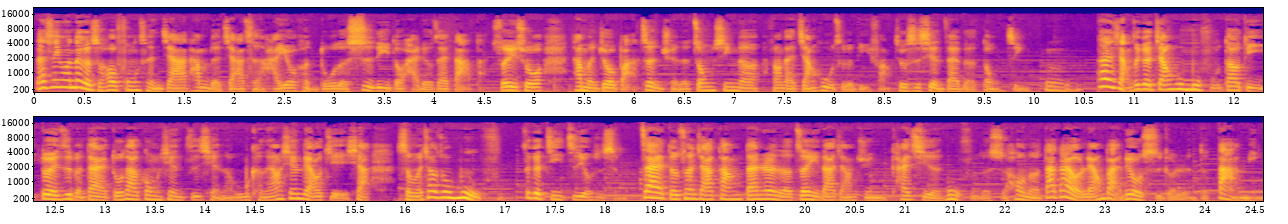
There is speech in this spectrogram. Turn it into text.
但是因为那个时候丰臣家他们的家臣还有很多的势力都还留在大阪，所以说他们就把政权的中心呢放在江户这个地方就是现在的东京。嗯，在讲这个江户幕府到底对日本带来多大贡献之前呢，我们可能要先了解一下什么叫做幕府，这个机制又是什么？在德川家康担任了征夷大将军，开启了幕府的时候呢，大概有两百六十个人的大名。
